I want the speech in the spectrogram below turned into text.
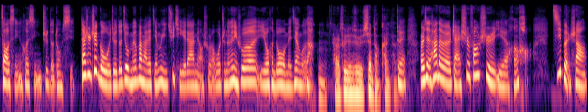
造型和形制的东西。但是这个我觉得就没有办法在节目里具体给大家描述了，我只能跟你说有很多我没见过的。嗯，还是推荐去现场看一看。对而且它的展示方式也很好，基本上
